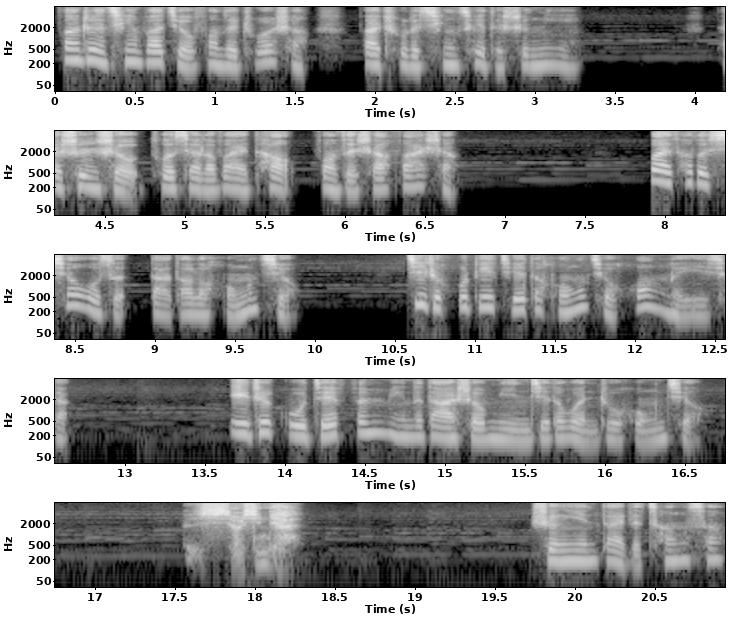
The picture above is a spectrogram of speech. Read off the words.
方正清把酒放在桌上，发出了清脆的声音。他顺手脱下了外套，放在沙发上。外套的袖子打到了红酒，系着蝴蝶结的红酒晃了一下，一只骨节分明的大手敏捷地稳住红酒。小心点。声音带着沧桑。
